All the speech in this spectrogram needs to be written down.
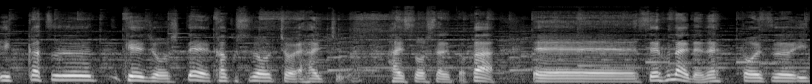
一括計上して各省庁へ配置配送したりとか、えー、政府内でね統一一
